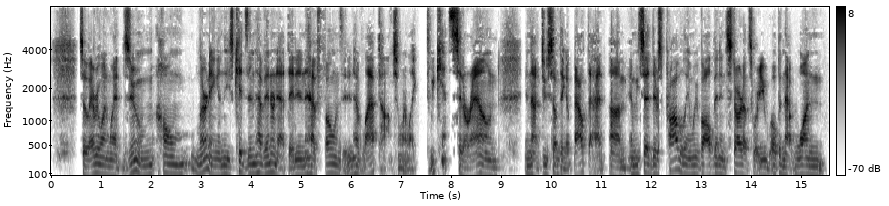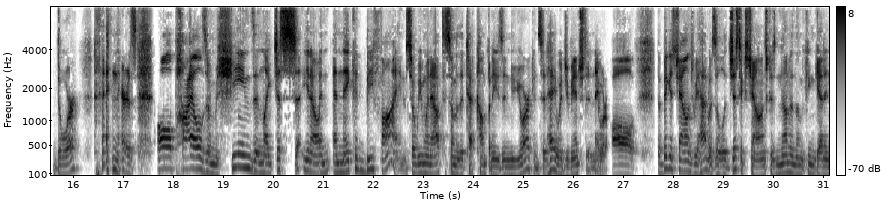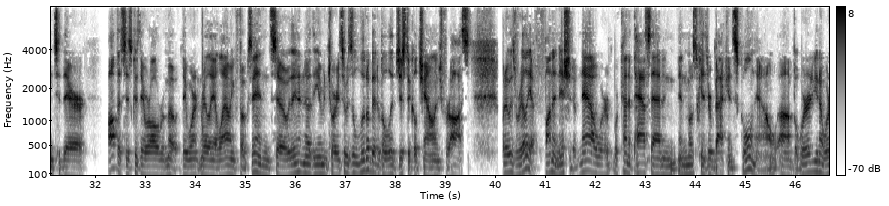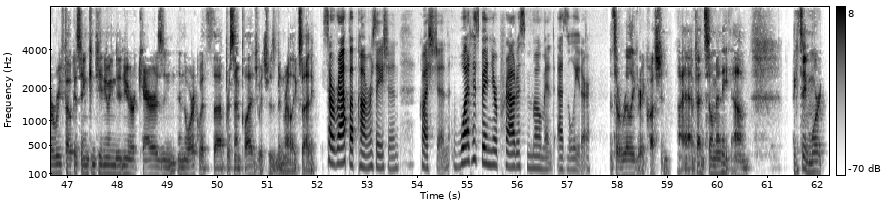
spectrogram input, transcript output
So everyone went Zoom home learning, and these kids didn't have internet. They didn't have phones. They didn't have laptops. And we're like, we can't sit around and not do something about that. Um, and we said there's probably, and we've all been in startups where you open that one door and there's all piles of machines and like just, you know, and, and they could be fine. So we went out to some of the tech companies in New York and said, Hey, would you be interested? And they were all, the biggest challenge we had was a logistics challenge because none of them can get into their offices because they were all remote. They weren't really allowing folks in, so they didn't know the inventory. So it was a little bit of a logistical challenge for us, but it was really a fun initiative. Now we're we're kind of past that, and, and most kids are back in school now. Uh, but we're you know we're refocusing, continuing to New York Cares and, and the work with uh, Percent Pledge, which has been really exciting. So wrap up conversation question: What has been your proudest moment as a leader? That's a really great question. I, have had so many. Um, I could say more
